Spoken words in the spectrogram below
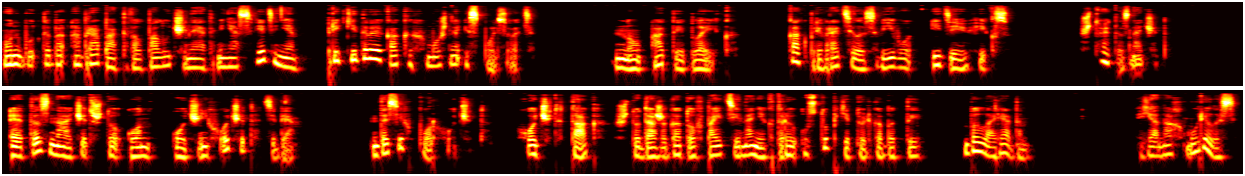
Он будто бы обрабатывал полученные от меня сведения прикидывая, как их можно использовать. Ну, а ты, Блейк, как превратилась в его идею фикс? Что это значит? Это значит, что он очень хочет тебя. До сих пор хочет. Хочет так, что даже готов пойти на некоторые уступки, только бы ты была рядом. Я нахмурилась,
